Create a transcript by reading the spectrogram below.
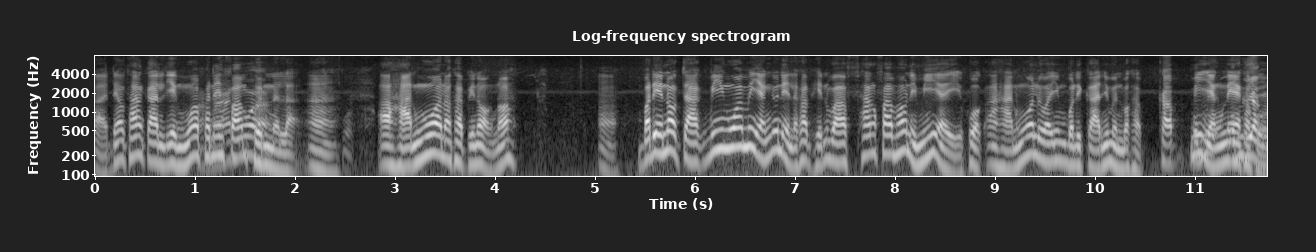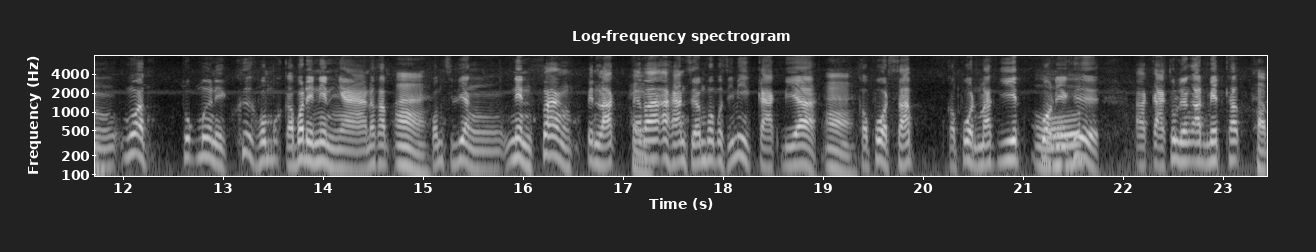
อ่าแนวทางการเลี้ยงงัวภายในฟาร์มเพิ่นนั่นแหละอ่าอาหารงัวนะครับพี่น้องเนาะ อ่าบัดนี้นอกจากมีงัวมีอย่างอยู่นี่แหละครับ เห็นว่าทางฟาร์มเฮานี่มีไอ้พวกอาหารงัวหรือว่ายังบริการอยู่เหมือนบ่ครับ ครับมีอย่างแน่ครับผม เลี้ยงผมงวดทุกมื้อนี่คือผมก็บ่ได้เน้นหญ้านะครับ อ่า ผมสิเลี้ยงเน้นฟางเป็นหลัก ให้ แต่ว่าอาหารเสริมผมก็สิมีกากเบียร์อ่า ข้าวโพดซับข้าวโพดมักยีดโอ้พวกนี้คืออากากทุเรียนอัดเม็ดครับ ครับ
